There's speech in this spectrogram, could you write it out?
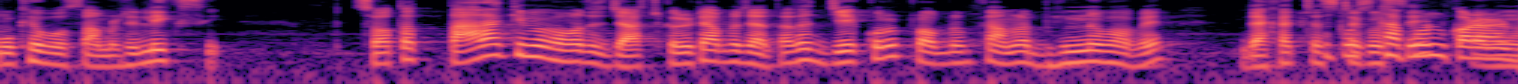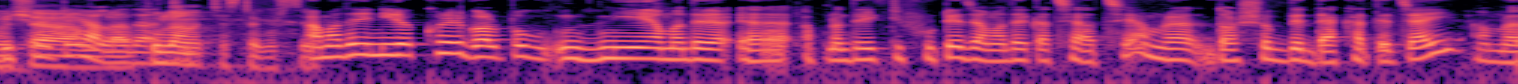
মুখে বসে আমরা এটা লিখছি। সো অর্থাৎ তারা কীভাবে আমাদের জাজ করে, এটা আমরা জানি তাদের যে কোনো প্রবলেমকে আমরা ভিন্নভাবে দেখার চেষ্টা করছি। উপস্থাপন করার বিষয়টাই আলাদা তুলে আছে। আনার চেষ্টা করছি। আমাদের এই নিরক্ষরের গল্প নিয়ে আমাদের আপনাদের একটি ফুটেজ আমাদের কাছে আছে। আমরা দর্শকদের দেখাতে চাই। আমরা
